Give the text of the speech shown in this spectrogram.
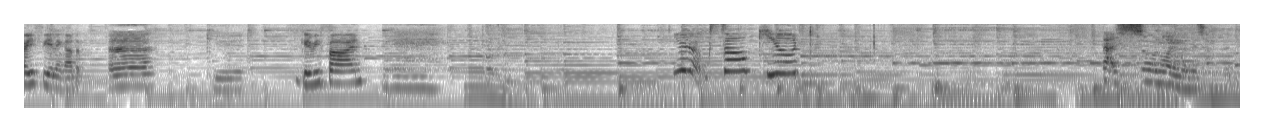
How are you feeling, Adam? Uh, good. You gonna be fine? Yeah. You look so cute. That is so annoying when this happens.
